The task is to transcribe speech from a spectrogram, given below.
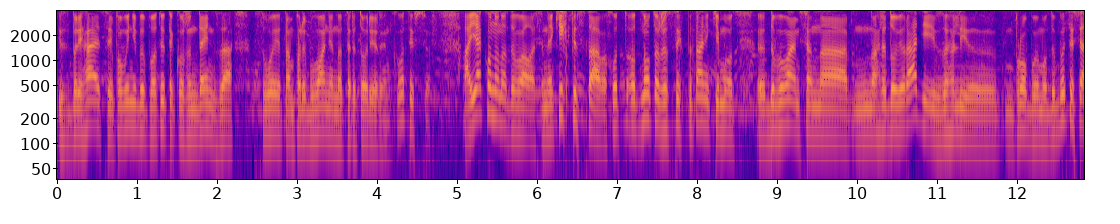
і зберігаються, і повинні би платити кожен день за своє там перебування на території ринку. От і все. А як воно надавалося? На яких підставах? От одно теж з цих питань, які ми от е, добиваємося на наглядовій раді і взагалі е, пробуємо добитися.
